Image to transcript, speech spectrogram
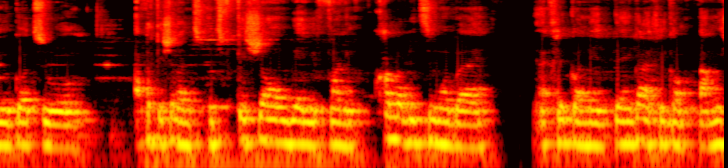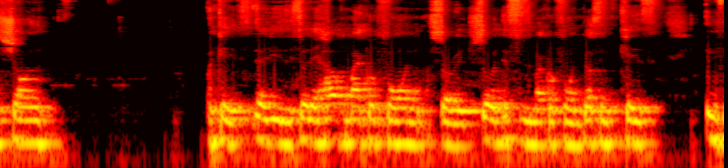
you go to application and notification where you find Call of Duty Mobile. And click on it, then you gotta click on permission Okay, so they have microphone storage. So this is microphone just in case if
